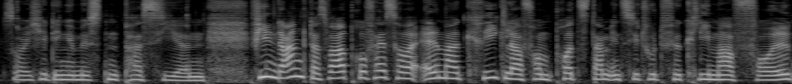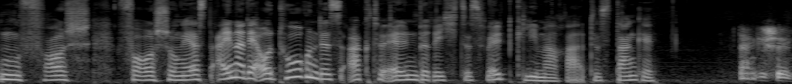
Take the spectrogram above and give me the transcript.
Solche Dinge müssten passieren. Vielen Dank. Das war Professor Elmar Kriegler vom Potsdam Institut für Klimafolgenforschung. Er ist einer der Autoren des aktuellen Berichts des Weltklimarates. Danke. Dankeschön.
